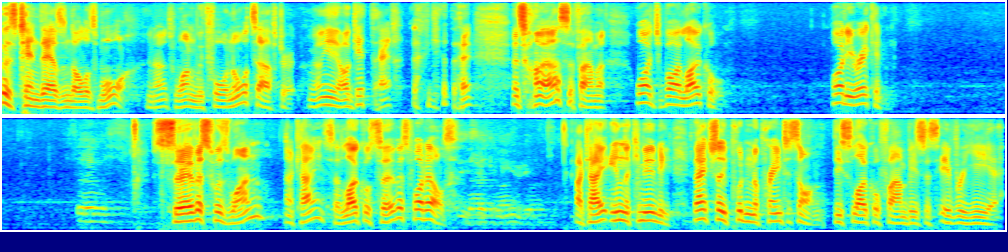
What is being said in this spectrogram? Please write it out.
well, it's $10,000 more. You know, it's one with four noughts after it. Well, yeah, I get that. I get that. And so I asked the farmer, why'd you buy local? Why do you reckon? Service. Service was one. Okay, so local service. What else? okay, in the community. They actually put an apprentice on this local farm business every year.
